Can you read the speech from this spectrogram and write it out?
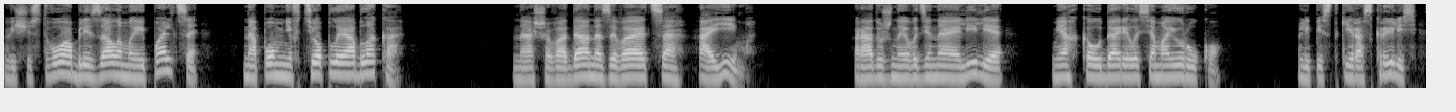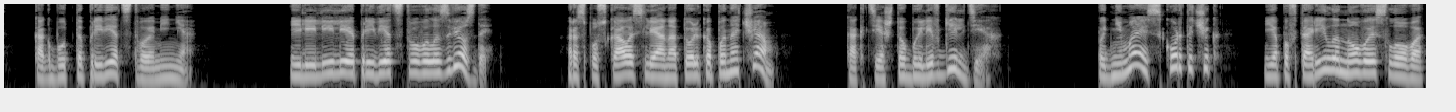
Вещество облизало мои пальцы, напомнив теплые облака. Наша вода называется Аим. Радужная водяная лилия мягко ударилась о мою руку. Лепестки раскрылись, как будто приветствуя меня. Или лилия приветствовала звезды? Распускалась ли она только по ночам, как те, что были в гильдиях? Поднимаясь с корточек, я повторила новое слово,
